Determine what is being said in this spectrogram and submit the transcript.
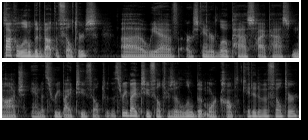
Talk a little bit about the filters. Uh, we have our standard low pass, high pass, notch, and a 3x2 filter. The 3x2 filter is a little bit more complicated of a filter.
